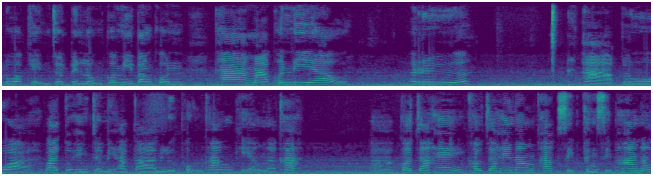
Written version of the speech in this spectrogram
กลัวเข็มจนเป็นลมก็มีบางคนถ้ามาคนเดียว หรืออ่ากลัวว่าตัวเองจะมีอาการหรือผลข้างเคียงนะคะ ก็จะให้เขาจะให้นั่งพัก 10ถึง15 นา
